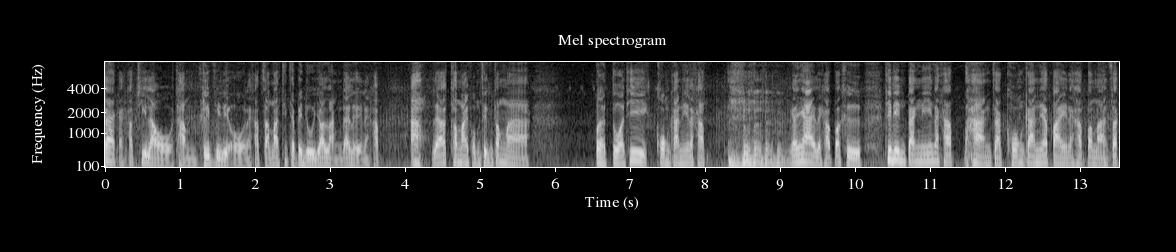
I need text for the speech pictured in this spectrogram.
แรกๆกันครับที่เราทำคลิปวิดีโอนะครับสามารถที่จะไปดูย้อนหลังได้เลยนะครับอ้าวแล้วทำไมผมถึงต้องมาเปิดตัวที่โครงการนี้ล่ะครับ ง่ายๆเลยครับ ก็คือที่ดินแปลงนี้นะครับห่างจากโครงการนี้ไปนะครับ ประมาณสัก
